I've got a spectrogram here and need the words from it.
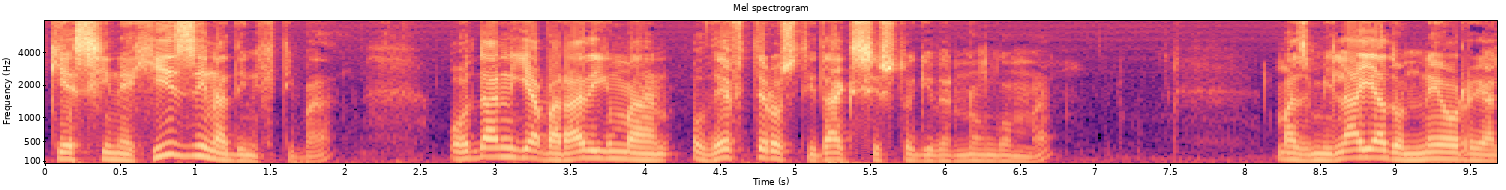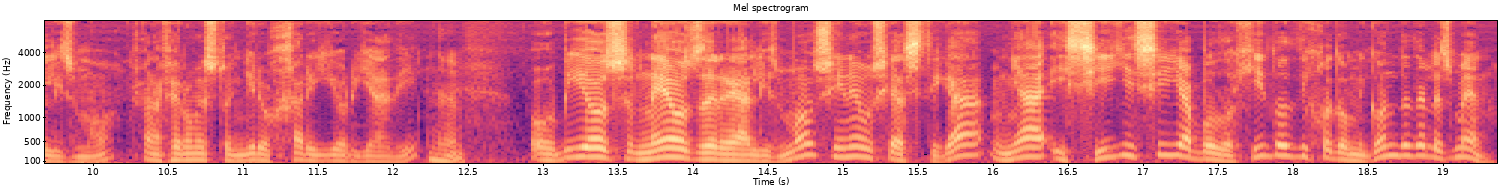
και συνεχίζει να την χτυπά όταν για παράδειγμα ο δεύτερος στη τάξη στο κυβερνόν κόμμα Μας μιλάει για τον νέο ρεαλισμό, και αναφέρομαι στον κύριο Χάρη Γεωργιάδη, ναι. ο οποίος νέος ρεαλισμός είναι ουσιαστικά μια εισήγηση για αποδοχή των διχοτομικών τετελεσμένων.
